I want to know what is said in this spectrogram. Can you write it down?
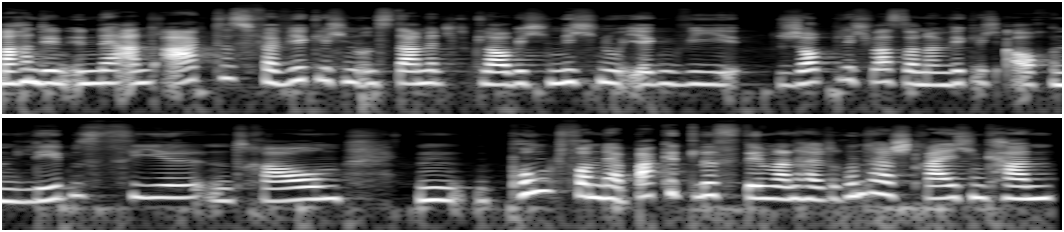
machen den in der Antarktis, verwirklichen uns damit, glaube ich, nicht nur irgendwie joblich was, sondern wirklich auch ein Lebensziel, ein Traum, ein Punkt von der Bucketlist, den man halt runterstreichen kann.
